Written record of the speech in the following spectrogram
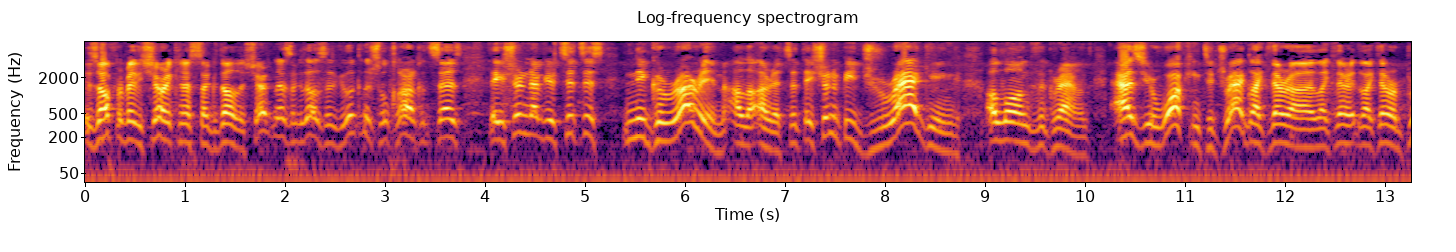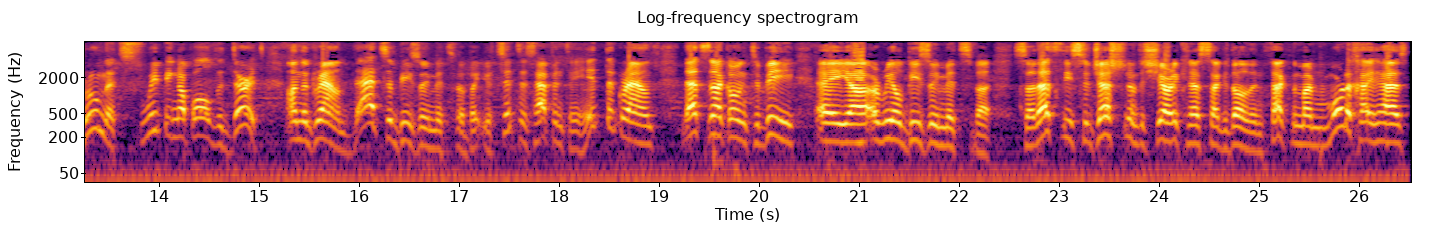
is offered by the Shari Knesset Agdol. The Shari Knesset Agdol says if you look in the Shulchan Aruch, it says that you shouldn't have your tzitzis nigrarim ala aretz, that they shouldn't be dragging along the ground as you're walking to drag like they're a, like they're like they're a broom that's sweeping up all the dirt on the ground. That's a bizoy mitzvah. But your tzitzis happen to hit the ground. That's not going to be a, uh, a real bizoy mitzvah. So that's the suggestion of the Shiari Knesset. In fact, the Ma'amar Mordechai has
